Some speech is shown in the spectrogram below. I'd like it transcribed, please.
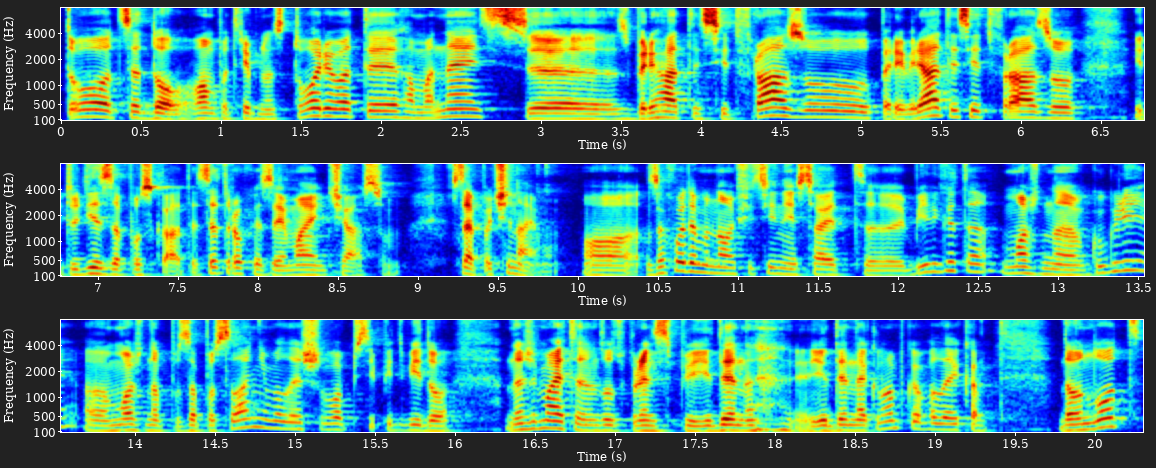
то це довго. Вам потрібно створювати гаманець, е, зберігати сід-фразу, перевіряти сід-фразу і тоді запускати. Це трохи займає часом. Все, починаємо. Заходимо на офіційний сайт е, BitGet, можна в е, можна за посиланням лише в описі під відео. Нажимаєте на тут, в принципі, єдина, єдина кнопка велика. Download.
